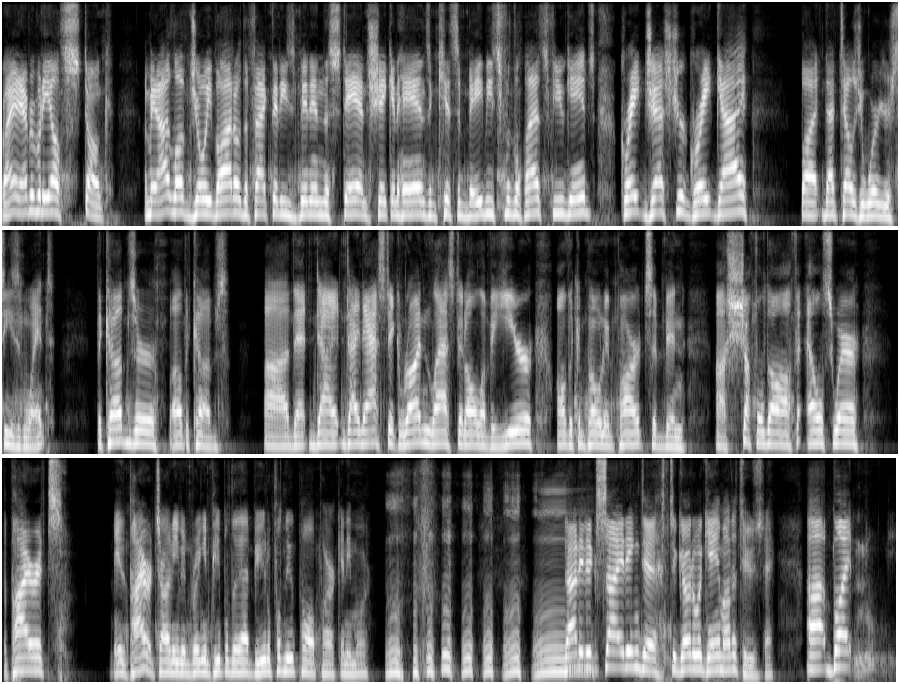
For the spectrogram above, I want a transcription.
right? Everybody else stunk. I mean, I love Joey Votto. The fact that he's been in the stand shaking hands and kissing babies for the last few games. Great gesture, great guy. But that tells you where your season went. The Cubs are, well, the Cubs. Uh, that dy- dynastic run lasted all of a year. All the component parts have been uh, shuffled off elsewhere. The Pirates, I mean, the Pirates aren't even bringing people to that beautiful new ballpark anymore. Not even exciting to, to go to a game on a Tuesday. Uh, but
